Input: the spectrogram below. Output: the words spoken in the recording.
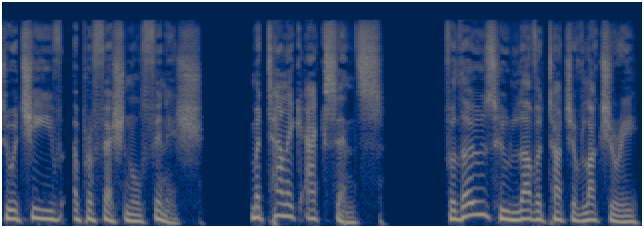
to achieve a professional finish. Metallic accents. For those who love a touch of luxury,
